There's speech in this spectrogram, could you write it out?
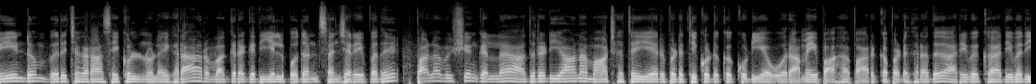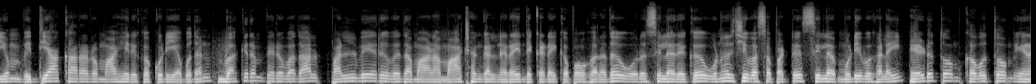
மீண்டும் விருச்சக ராசிக்குள் நுழைகிறார். வக்ரகதியில் புதன் சஞ்சரிப்பது பல விஷயங்கள்ல அதிரடியான மாற்றத்தை ஏற்படுத்தி கொடுக்கக்கூடிய ஒரு அமைப்பாக பார்க்கப்படுகிறது. அறிவுக்கு அதிபதியும் வித்யாக்காரருமாக இருக்கக்கூடிய புதன் வக்ரம் பெறுவதால் பல்வேறு விதமான மாற்றங்கள் நிறைந்து கிடைக்க போகிறது. ஒரு சிலருக்கு உணர்ச்சி வசப்பட்டு சில முடிவுகளை எடுத்தோம் கவுத்தோம் என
